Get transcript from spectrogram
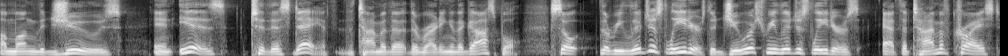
among the Jews and is to this day, at the time of the, the writing of the gospel. So the religious leaders, the Jewish religious leaders at the time of Christ,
